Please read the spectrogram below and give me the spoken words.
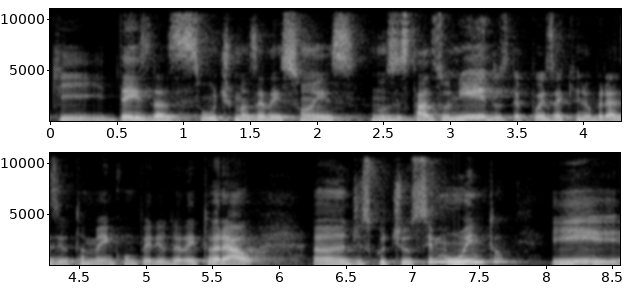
que, desde as últimas eleições nos Estados Unidos, depois aqui no Brasil também com o período eleitoral, uh, discutiu-se muito. E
